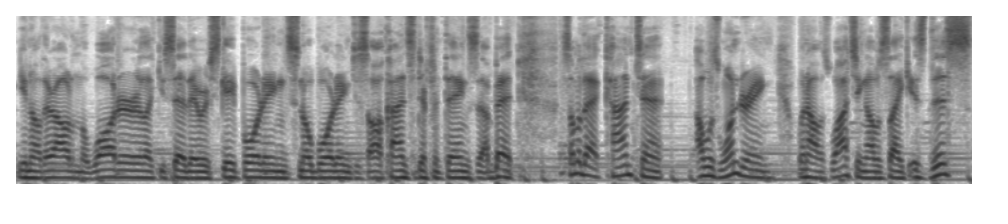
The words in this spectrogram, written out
You know, they're out in the water, like you said, they were skateboarding, snowboarding, just all kinds of different things. I bet some of that content. I was wondering when I was watching, I was like, is this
